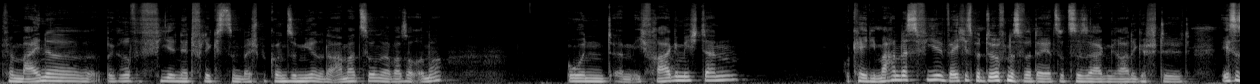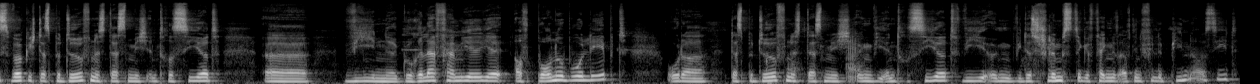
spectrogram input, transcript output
für meine Begriffe viel Netflix zum Beispiel konsumieren oder Amazon oder was auch immer. Und ähm, ich frage mich dann, okay, die machen das viel, welches Bedürfnis wird da jetzt sozusagen gerade gestillt? Ist es wirklich das Bedürfnis, das mich interessiert, äh, wie eine Gorilla-Familie auf Bonobo lebt? Oder das Bedürfnis, das mich irgendwie interessiert, wie irgendwie das schlimmste Gefängnis auf den Philippinen aussieht?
